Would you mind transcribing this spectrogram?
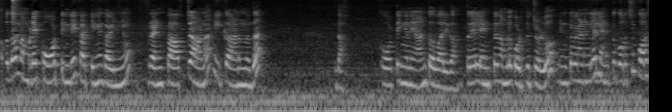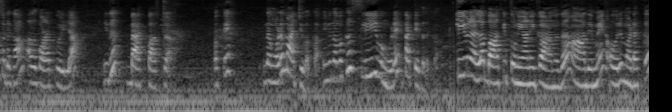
അപ്പൊ ഇതാ നമ്മുടെ കോട്ടിന്റെ കട്ടിങ് കഴിഞ്ഞു. ഫ്രണ്ട് പാർട്ട് ആണ് ഈ കാണുന്നത്. ഇതാ കോട്ട് ഇങ്ങനെയാണ് കേട്ടോ ഇത്രയും ലെങ്ത് നമ്മൾ കൊടുത്തിട്ടുള്ളൂ. നിങ്ങൾക്ക് വേണമെങ്കിൽ ലെങ്ത് കുറച്ച് കുറച്ചെടുക്കാം. അത് കുഴപ്പമില്ല. ഇത് ബാക്ക് പാർട്ടാണ് ഓക്കെ ഇതങ്ങോട്ട് മാറ്റി വെക്കാം. ഇനി നമുക്ക് സ്ലീവും കൂടെ കട്ട് ചെയ്തെടുക്കാം. സ്ലീവിനുള്ള ബാക്കി തുണിയാണ് ഈ കാണുന്നത്. ആദ്യമേ ഒരു മടക്ക്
